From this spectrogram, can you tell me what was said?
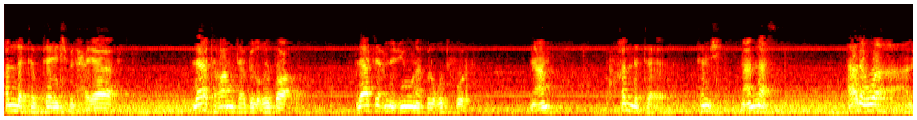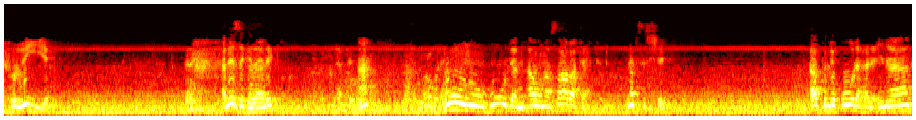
خلى تبتهج بالحياة لا تغمته بالغطاء. لا تعمي عيونه بالغدفر. نعم. خلت تمشي مع الناس. هذا هو الحرية. أليس كذلك؟ ها؟ كونوا هودا أو نصارى تهتدوا نفس الشيء. أطلقوا لها العنان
